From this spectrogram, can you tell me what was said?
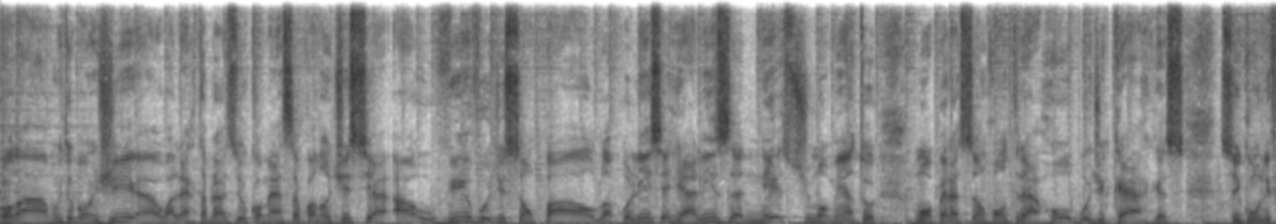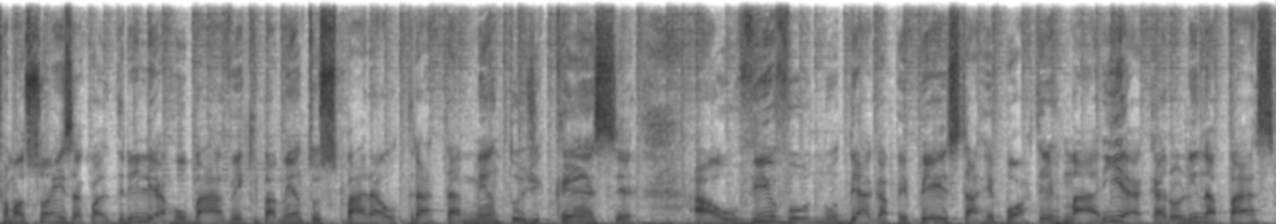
Olá, muito bom dia. O Alerta Brasil começa com a notícia ao vivo de São Paulo. A polícia realiza neste momento uma operação contra roubo de cargas. Segundo informações, a quadrilha roubava equipamentos para o tratamento de câncer. Ao vivo no DHPP está a repórter Maria Carolina Paz.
